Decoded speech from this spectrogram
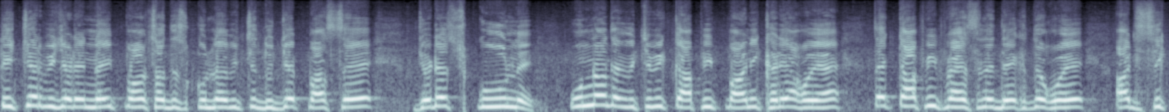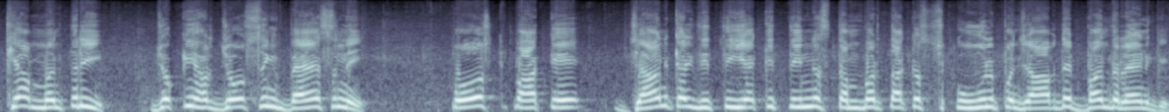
ਟੀਚਰ ਵੀ ਜਿਹੜੇ ਨਹੀਂ ਪਹੁੰਚ ਸਕਦੇ ਸਕੂਲਾਂ ਵਿੱਚ, ਦੂਜੇ ਪਾਸੇ ਜਿਹੜੇ ਸਕੂਲ ਨੇ, ਉਹਨਾਂ ਦੇ ਵਿੱਚ ਵੀ ਕਾਫੀ ਪਾਣੀ ਖੜਿਆ ਹੋਇਆ ਹੈ ਤੇ ਕਾਫੀ ਫੈਸਲੇ ਦੇਖਦੇ ਹੋਏ ਅੱਜ ਸਿੱਖਿਆ ਮੰਤਰੀ ਜੋ ਕਿ ਹਰਜੋਤ ਸਿੰਘ ਬੈਂਸ ਨੇ ਪੋਸਟ ਪਾ ਕੇ ਜਾਣਕਾਰੀ ਦਿੱਤੀ ਹੈ ਕਿ 3 ਸਤੰਬਰ ਤੱਕ ਸਕੂਲ ਪੰਜਾਬ ਦੇ ਬੰਦ ਰਹਿਣਗੇ।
